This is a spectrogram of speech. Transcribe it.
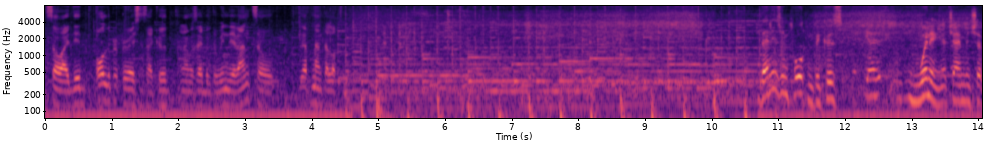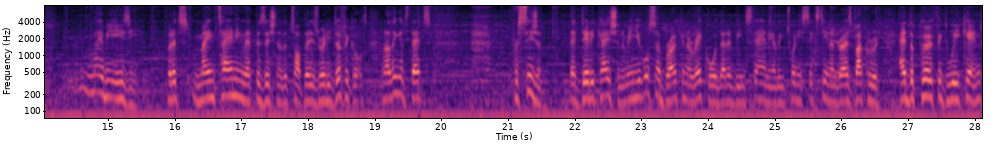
So I did all the preparations I could and I was able to win the event, so that meant a lot to me. That is important because you know, winning a championship may be easy, but it's maintaining that position at the top that is really difficult. And I think it's that precision, that dedication. I mean, you've also broken a record that had been standing. I think 2016, Andreas Bakkerud had the perfect weekend.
